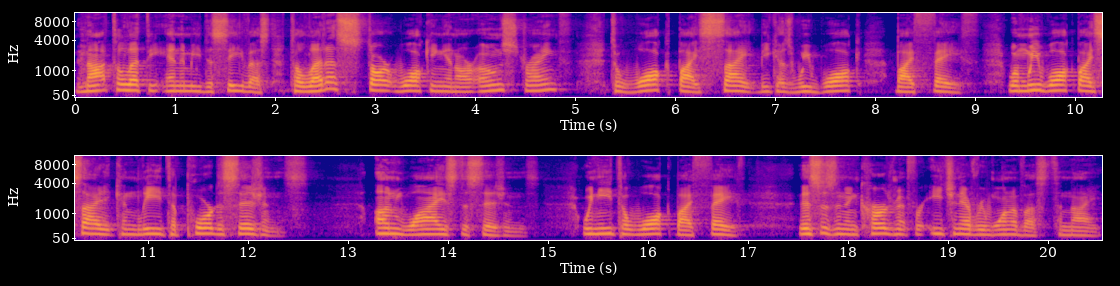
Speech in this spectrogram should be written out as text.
not to let the enemy deceive us, to let us start walking in our own strength, to walk by sight because we walk by faith. When we walk by sight, it can lead to poor decisions, unwise decisions. We need to walk by faith. This is an encouragement for each and every one of us tonight.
